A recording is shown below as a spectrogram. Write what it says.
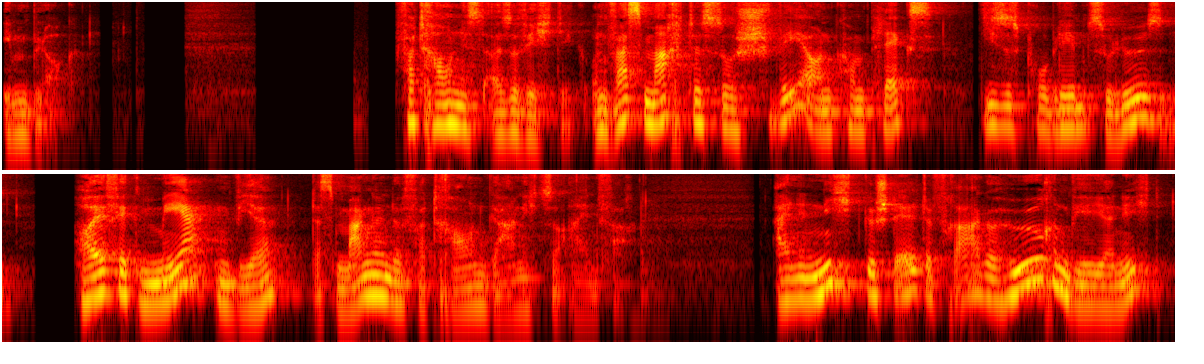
im Blog. Vertrauen ist also wichtig. Und was macht es so schwer und komplex, dieses Problem zu lösen? Häufig merken wir das mangelnde Vertrauen gar nicht so einfach. Eine nicht gestellte Frage hören wir ja nicht,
